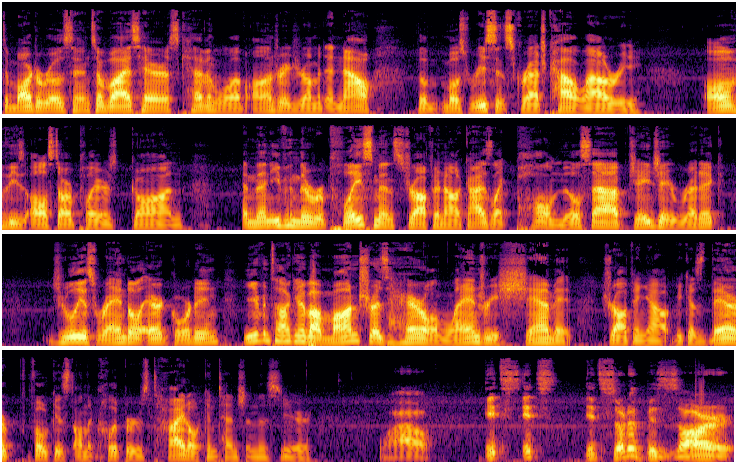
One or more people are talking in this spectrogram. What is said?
DeMar DeRozan, Tobias Harris, Kevin Love, Andre Drummond, and now the most recent scratch, Kyle Lowry. All of these All Star players gone, and then even their replacements dropping out. Guys like Paul Millsap, J.J. Redick. Julius Randle, Eric Gordon. You're even talking about Montrezl Harrell and Landry Shamet dropping out because they're focused on the Clippers' title contention this year. Wow. It's it's it's sort of bizarre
